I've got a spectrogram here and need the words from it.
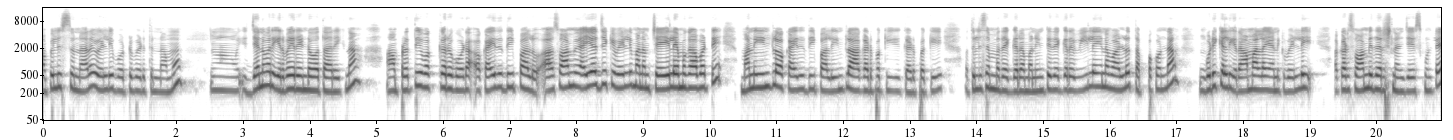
పిలుస్తున్నారు. వెళ్ళి బొట్టు పెడుతున్నాము. జనవరి ఇరవై రెండవ తారీఖున ప్రతి ఒక్కరు కూడా ఒక ఐదు దీపాలు ఆ స్వామి అయోధ్యకి వెళ్ళి మనం చేయలేము కాబట్టి మన ఇంట్లో ఒక ఐదు దీపాలు ఇంట్లో ఆ గడపకి గడపకి తులసమ్మ దగ్గర మన ఇంటి దగ్గర వీలైన వాళ్ళు తప్పకుండా గుడికెళ్ళి రామాలయానికి వెళ్ళి అక్కడ స్వామి దర్శనం చేసుకుంటే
